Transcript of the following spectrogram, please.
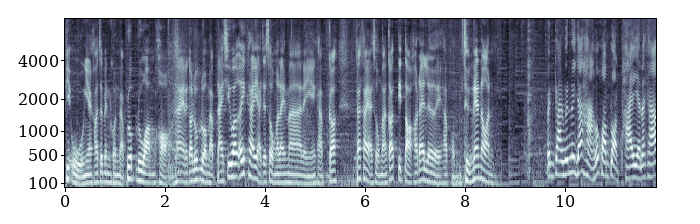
พี่อู๋เงี้ยเขาจะเป็นคนแบบรวบรวมของให้แล้วก็รวบรวมแบบรายชื่อว่าเอ้ยใครอยากจะส่งอะไรมาอะไรเงี้ยครับก็ถ้าใครอยากส่งมาก็ติดต่อเขาได้เลยครับผมถึงแน่นอน เป็นการเว้นระยะห่างเพื่อความปลอดภัยอะนะครับ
